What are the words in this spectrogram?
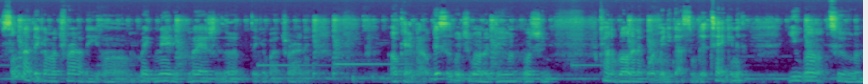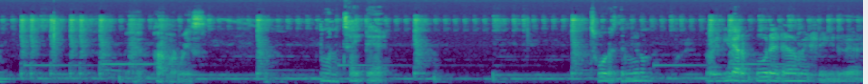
Soon I think I'm gonna try the um, magnetic lashes. I'm thinking about trying it. Okay, now this is what you want to do once you kind of blown it up for a minute. You got some good tackiness. You want to my wrist. You want to take that towards the middle. Or you got to pull that down, make sure you do that.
